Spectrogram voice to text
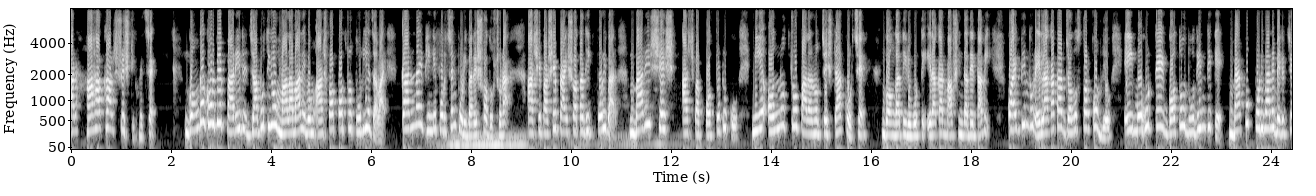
আর হাহাকার সৃষ্টি হয়েছে। গঙ্গা গর্ভে বাড়ির যাবতীয় মালামাল এবং আসবাবপত্র তলিয়ে যাওয়ায় কান্নায় ভেঙে পড়েছেন পরিবারের সদস্যরা। আশেপাশে প্রায় শতাধিক পরিবার বাড়ির শেষ আসবাবপত্রটুকু নিয়ে অন্যত্র পালানোর চেষ্টা করছেন। গঙ্গা তীরবর্তী এলাকার বাসিন্দাদের দাবি, কয়েকদিন ধরে লাগাতার জলস্তর কমলেও এই মুহূর্তে গত দুদিন থেকে ব্যাপক পরিমাণে বেড়েছে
